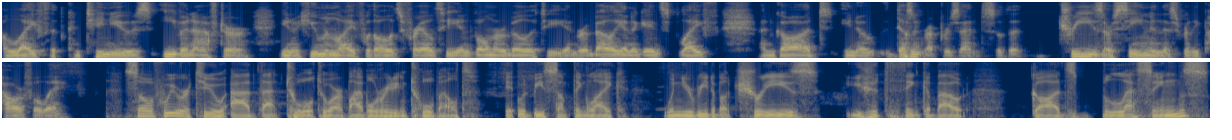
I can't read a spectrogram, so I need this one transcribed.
a life that continues even after you know human life with all its frailty and vulnerability and rebellion against life and God, you know, doesn't represent. So that trees are seen in this really powerful way. So, if we were to add that tool to our Bible reading tool belt, it would be something like when you read about trees, you should think about God's blessings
